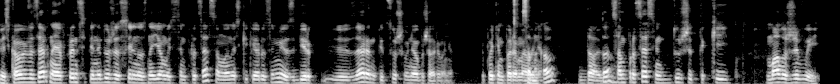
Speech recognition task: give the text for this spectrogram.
Військовий візерна, я в принципі не дуже сильно знайомий з цим процесом, але наскільки я розумію, збір е, зерен, підсушування, обжарювання. і потім перемелення. Саме кава? Да, Так. Сам процес він дуже такий маложивий.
